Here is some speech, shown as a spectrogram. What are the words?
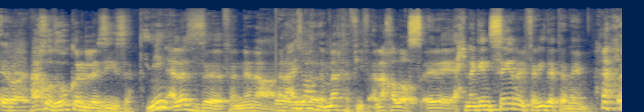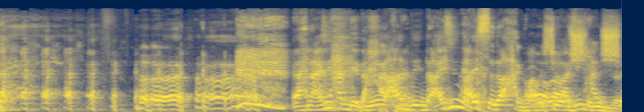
إيه رأيك؟ هاخد hooker اللذيذة. مين ألذ فنانة؟ أنا عايز واحدة دمها خفيف. أنا خلاص آه، إحنا جنسيا الفريدة تمام. إحنا عايزين حد يضحك. عايزين عايز تضحك بقى، آه، مش- مش-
